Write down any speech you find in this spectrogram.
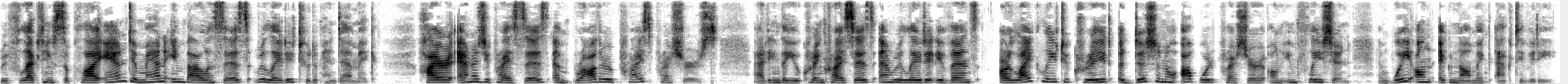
reflecting supply and demand imbalances related to the pandemic higher energy prices, and broader price pressures, adding the Ukraine crisis and related events are likely to create additional upward pressure on inflation and weigh on economic activity.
